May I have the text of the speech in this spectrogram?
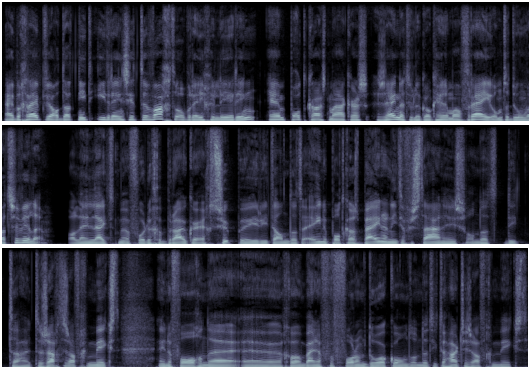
Hij begrijpt wel dat niet iedereen zit te wachten op regulering. En podcastmakers zijn natuurlijk ook helemaal vrij om te doen wat ze willen. Alleen lijkt het me voor de gebruiker echt super irritant dat de ene podcast bijna niet te verstaan is, omdat die te, te zacht is afgemixt. En de volgende uh, gewoon bijna vervormd doorkomt, omdat die te hard is afgemixt.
